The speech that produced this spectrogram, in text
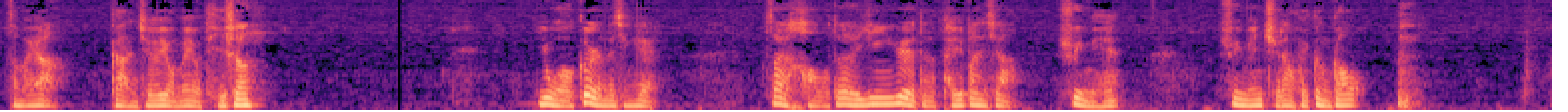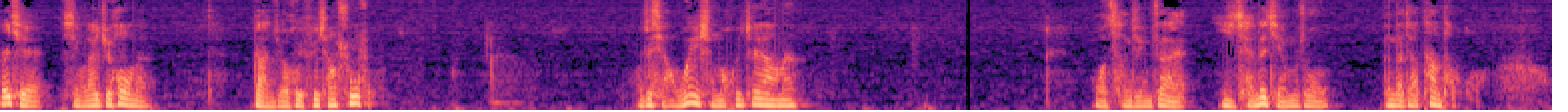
怎么样？感觉有没有提升？以我个人的经验，在好的音乐的陪伴下，睡眠睡眠质量会更高，而且醒来之后呢，感觉会非常舒服。我就想，为什么会这样呢？我曾经在以前的节目中跟大家探讨过，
